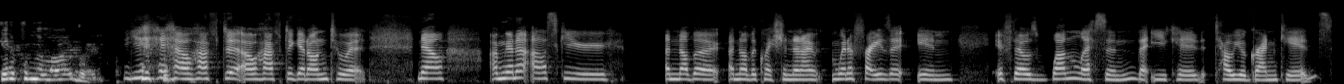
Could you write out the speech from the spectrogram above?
get it from the library. yeah, I'll have to I'll have to get onto it. Now, I'm going to ask you another another question and I'm going to phrase it in if there was one lesson that you could tell your grandkids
